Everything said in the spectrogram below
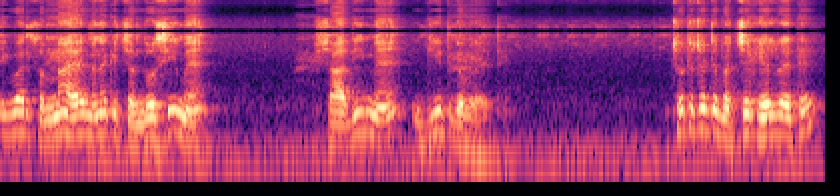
एक बार सुनना है मैंने कि चंदोसी में, शादी में गीत गब रहे थे। छोटे छोटे बच्चे खेल रहे थे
